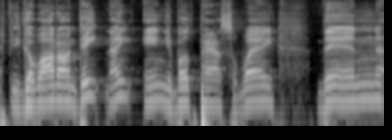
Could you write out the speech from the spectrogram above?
If you go out on date night and you both pass away, then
